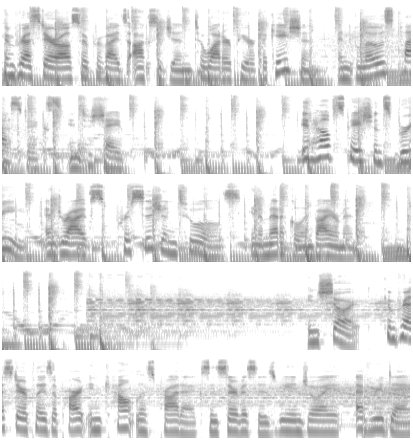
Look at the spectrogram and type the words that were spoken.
Compressed air also provides oxygen to water purification and blows plastics into shape. It helps patients breathe and drives precision tools in a medical environment. In short, compressed air plays a part in countless products and services we enjoy every day.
